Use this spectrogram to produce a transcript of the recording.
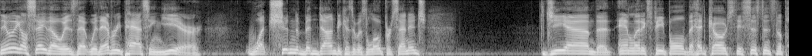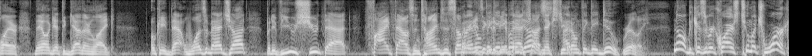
The only thing I'll say though is that with every passing year, what shouldn't have been done because it was low percentage, the GM, the analytics people, the head coach, the assistants, the player, they all get together and like, okay, that was a bad shot, but if you shoot that five thousand times this summer, I don't is it think going to be a bad does. shot next year? I don't think they do. really. No, because it requires too much work.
